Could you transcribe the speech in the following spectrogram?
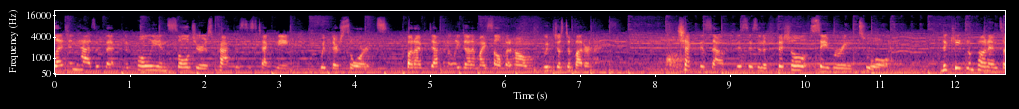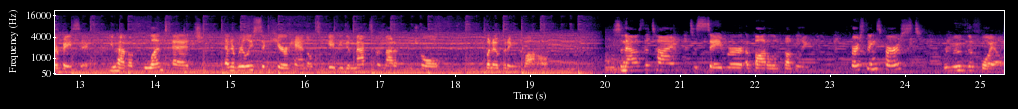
Legend has it that Napoleon's soldiers practiced this technique with their swords but I've definitely done it myself at home with just a butter knife. Check this out. This is an official sabering tool. The key components are basic. You have a blunt edge and a really secure handle to give you the maximum amount of control when opening the bottle. So now's the time to saber a bottle of bubbly. First things first, remove the foil.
